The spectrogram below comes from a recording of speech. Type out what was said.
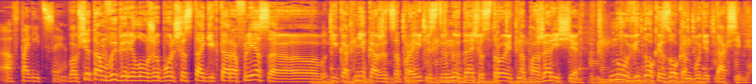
э, в полиции. Вообще там выгорело уже больше 100 гектаров леса, э, и, как мне кажется, правительственную дачу строить на пожарище, ну, видок из окон будет так себе.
